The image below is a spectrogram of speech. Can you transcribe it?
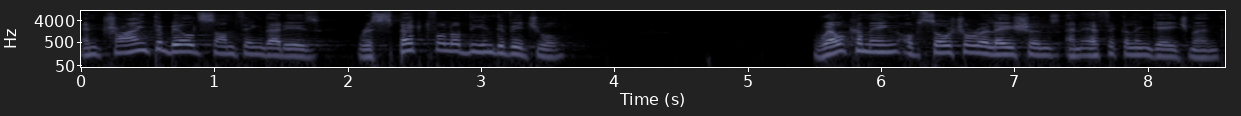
and trying to build something that is respectful of the individual, welcoming of social relations and ethical engagement,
